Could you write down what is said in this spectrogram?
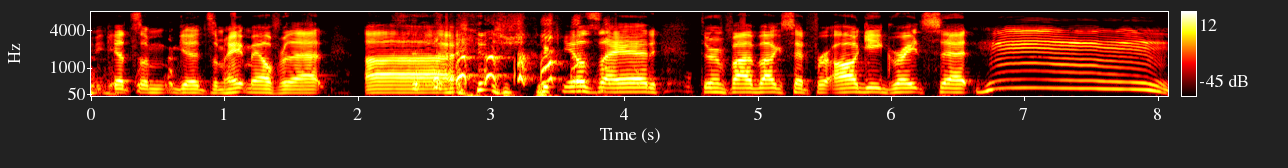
We get some get some hate mail for that. Uh Shaquille Syed threw in five bucks, said for Auggie, great set. Hmm.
